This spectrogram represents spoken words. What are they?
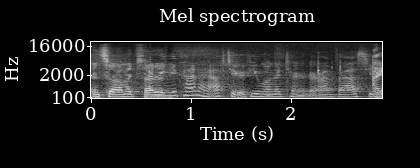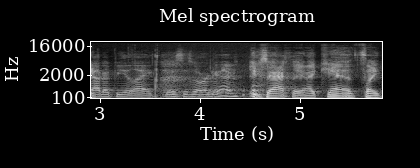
And so I'm excited. I mean, you kind of have to if you want to turn it around fast. You got to be like, this is what we're doing. exactly, and I can't. It's like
